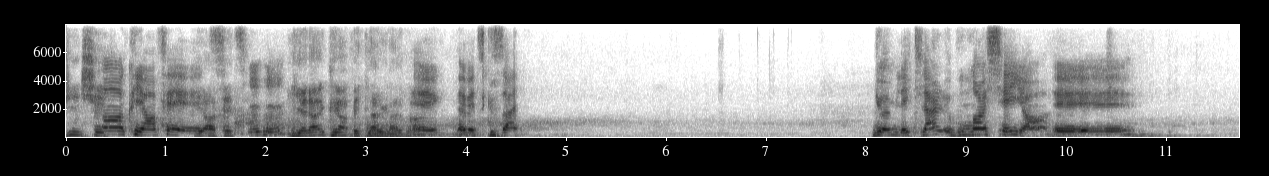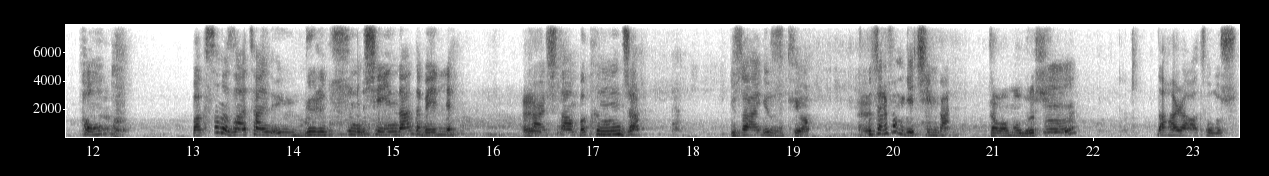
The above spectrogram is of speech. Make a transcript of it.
bir şey ha, kıyafet. kıyafet. Hı hı. Yerel kıyafetler galiba. Ee, evet güzel. Gömlekler e, bunlar şey ya ee, pamuk. Baksana zaten e, görüntüsün şeyinden de belli. Evet. Karşıdan bakınınca güzel gözüküyor. Bu Evet. tarafa mı geçeyim ben? Tamam olur. Daha rahat olur.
